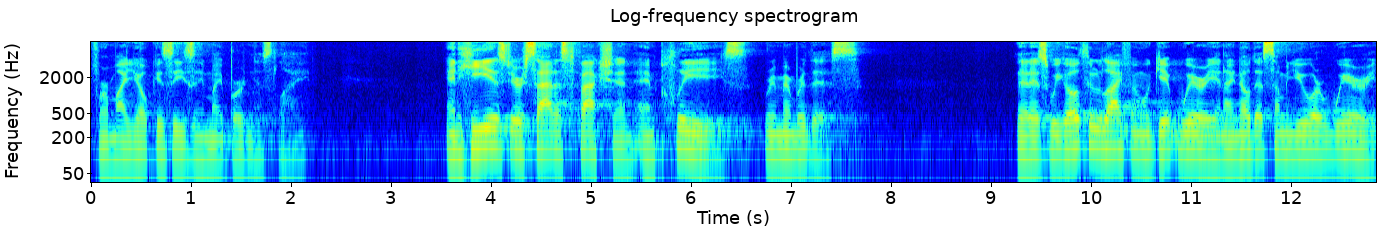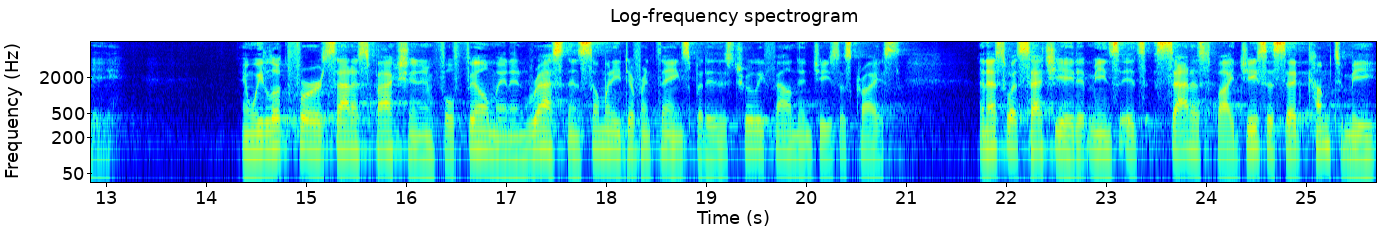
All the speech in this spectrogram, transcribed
for my yoke is easy and my burden is light. And He is your satisfaction. And please remember this that as we go through life and we get weary, and I know that some of you are weary, and we look for satisfaction and fulfillment and rest and so many different things, but it is truly found in Jesus Christ. And that's what satiated means it's satisfied. Jesus said, Come to me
